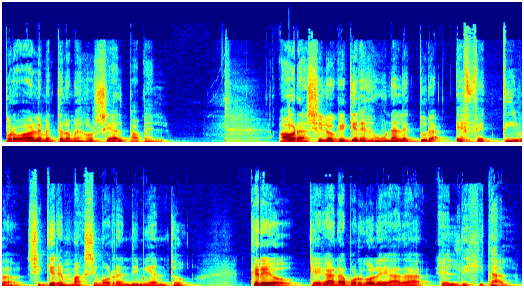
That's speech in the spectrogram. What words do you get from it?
probablemente lo mejor sea el papel. Ahora, si lo que quieres es una lectura efectiva, si quieres máximo rendimiento, creo que gana por goleada el digital.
